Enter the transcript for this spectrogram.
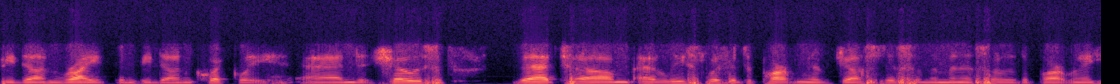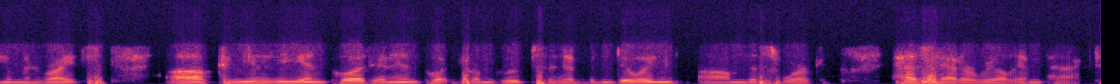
be done right than be done quickly. And it shows that um, at least with the Department of Justice and the Minnesota Department of Human Rights, uh, community input and input from groups that have been doing um, this work has had a real impact.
